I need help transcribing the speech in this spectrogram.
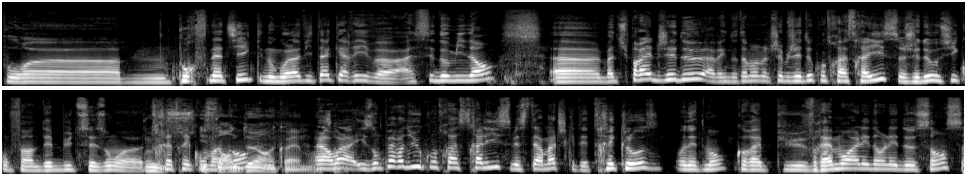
pour, euh, pour Fnatic. Donc voilà, Vita qui arrive euh, assez dominant. Euh, bah, tu parlais de G2, avec notamment le match G2 contre Astralis. G2 aussi qui ont fait un début de saison très très convaincant. Ils sont en 2 quand même. Alors voilà, ils ont perdu contre Astralis, mais c'était un match qui était très close, honnêtement, qui aurait pu vraiment aller dans les deux sens.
